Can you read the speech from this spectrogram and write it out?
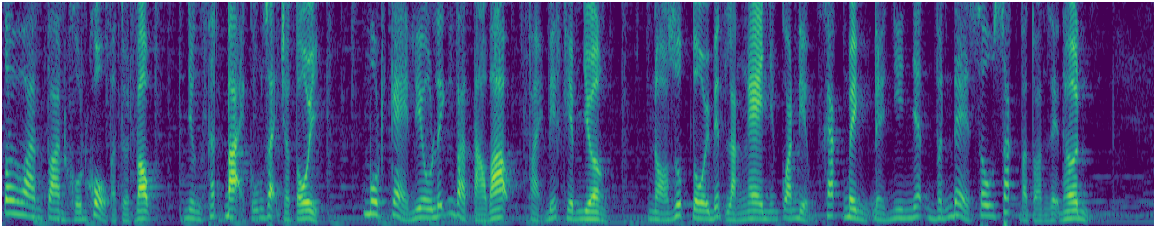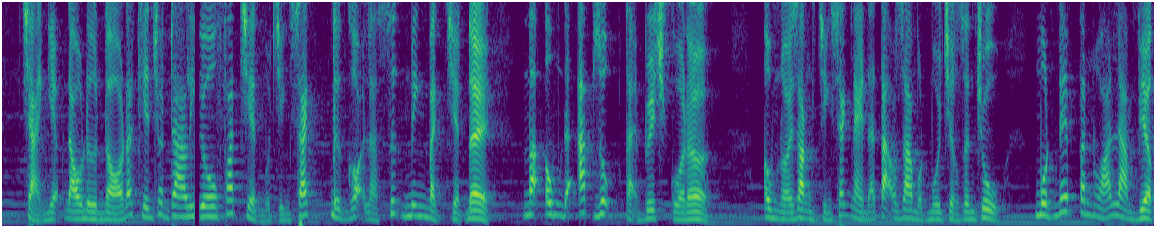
Tôi hoàn toàn khốn khổ và tuyệt vọng, nhưng thất bại cũng dạy cho tôi. Một kẻ liều lĩnh và táo bạo phải biết khiêm nhường. Nó giúp tôi biết lắng nghe những quan điểm khác mình để nhìn nhận vấn đề sâu sắc và toàn diện hơn. Trải nghiệm đau đớn đó đã khiến cho Dalio phát triển một chính sách được gọi là sự minh bạch triệt đề mà ông đã áp dụng tại Bridgewater. Ông nói rằng chính sách này đã tạo ra một môi trường dân chủ, một nếp văn hóa làm việc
